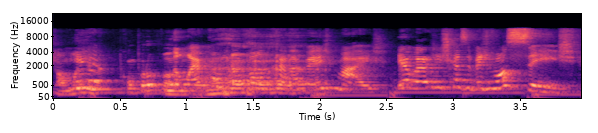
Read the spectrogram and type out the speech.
Tamo aí, comprovando. Não é comprovando cada vez mais. E agora a gente quer saber de vocês.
